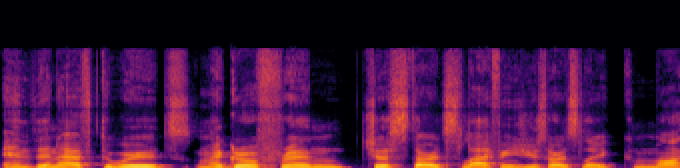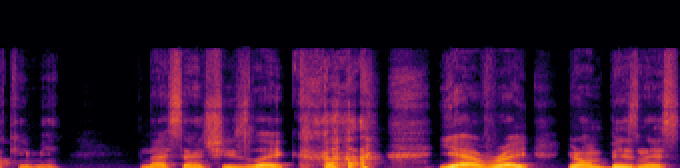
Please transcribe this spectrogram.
And then afterwards, my girlfriend just starts laughing. She starts like mocking me in that sense. She's like, "Yeah, right, your own business,"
